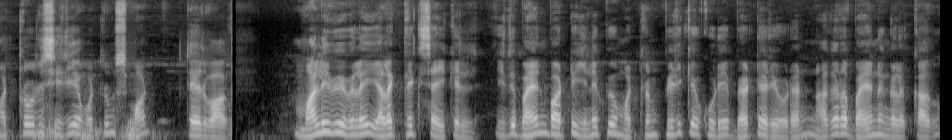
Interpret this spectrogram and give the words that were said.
மற்றொரு சிறிய மற்றும் ஸ்மார்ட் தேர்வாகும். மலிவு விலை எலக்ட்ரிக் சைக்கிள். இது பயன்பாட்டு இணைப்பு மற்றும் பிரிக்கக்கூடிய பேட்டரியுடன் நகர பயணங்களுக்காக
